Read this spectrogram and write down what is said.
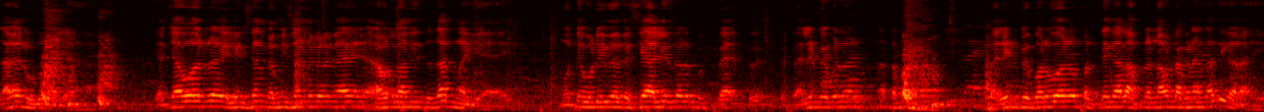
जागा निवडून आल्या. त्याच्यावर इलेक्शन कमिशनकडे काय राहुल गांधी जात नाही आहे मग ते उडी कशी आली तर बॅलेट पेपर तपासा बॅलेट पेपरवर प्रत्येकाला आपलं नाव टाकण्याचा अधिकार आहे.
